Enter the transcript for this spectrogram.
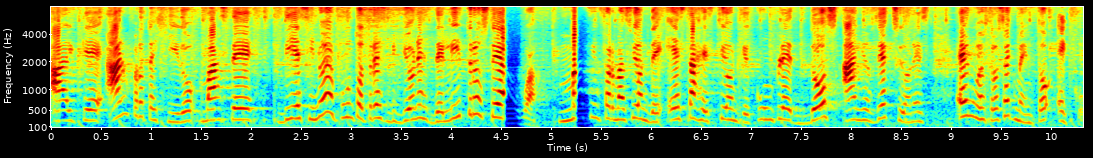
al que han protegido más de 19.3 billones de litros de agua. Más información de esta gestión que cumple dos años de acciones en nuestro segmento ECO.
